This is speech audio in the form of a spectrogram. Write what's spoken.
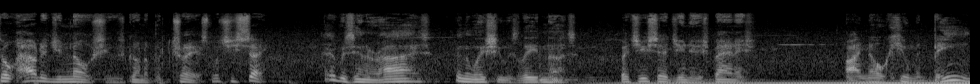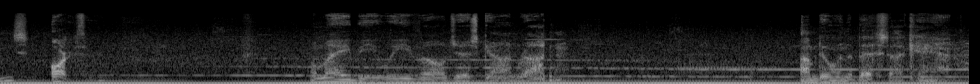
So how did you know she was gonna betray us? What'd she say? It was in her eyes, in the way she was leading us. But you said you knew Spanish. I know human beings, Arthur. Well, maybe we've all just gone rotten. I'm doing the best I can.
